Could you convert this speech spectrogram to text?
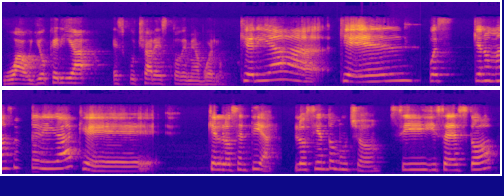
wow, yo quería escuchar esto de mi abuelo? Quería que él, pues, que nomás me diga que, que lo sentía. Lo siento mucho. Sí hice esto,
